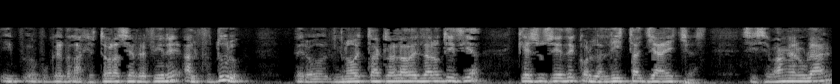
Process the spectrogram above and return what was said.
Y porque la gestora se refiere al futuro, pero no está aclarada en la noticia qué sucede con las listas ya hechas, si se van a anular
